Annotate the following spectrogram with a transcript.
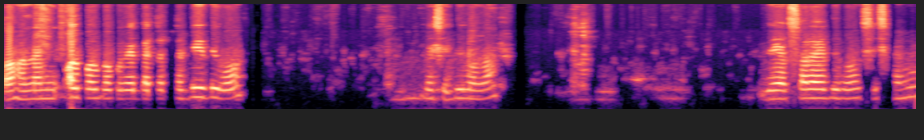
তখন আমি অল্প অল্প করে ব্যাটারটা দিয়ে দিব। বেশি দিব না। দিয়ে সরাই দিব সিস্টেমে।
